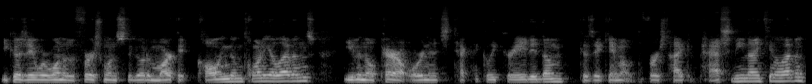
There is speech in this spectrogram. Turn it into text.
because they were one of the first ones to go to market calling them 2011s, even though Para Ordnance technically created them because they came out with the first high capacity 1911.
